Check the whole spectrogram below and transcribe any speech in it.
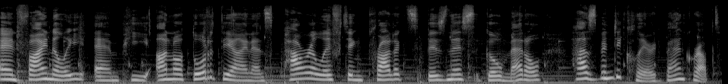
And finally, MP Ano Turtiainen's powerlifting products business Go Metal has been declared bankrupt.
